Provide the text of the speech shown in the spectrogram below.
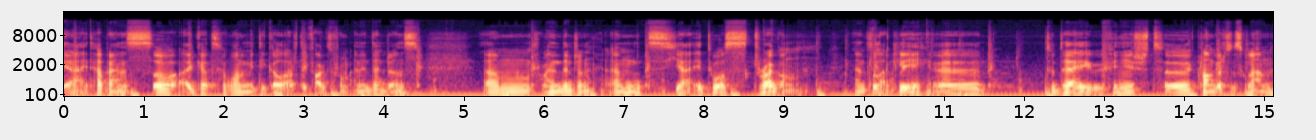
yeah, it happens. So I got one mythical artifact from any dungeons um, from any dungeon, and yeah, it was Dragon. And luckily, uh, today we finished uh, clan versus clan.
